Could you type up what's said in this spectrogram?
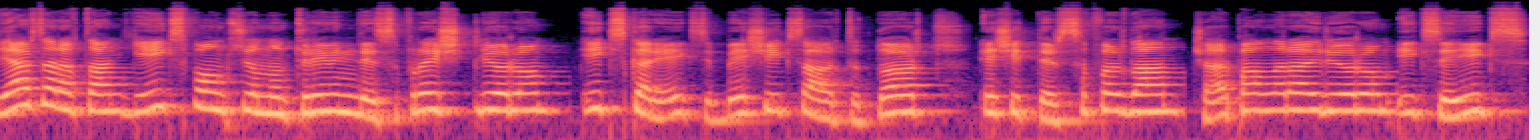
Diğer taraftan gx fonksiyonunun türevini de sıfıra eşitliyorum. X kare eksi 5x artı 4 eşittir sıfırdan. Çarpanlara ayırıyorum. x'e x.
